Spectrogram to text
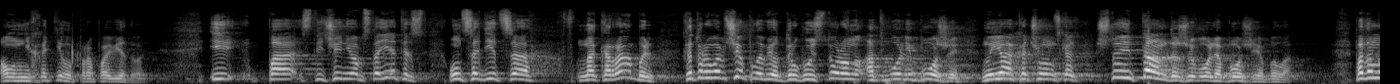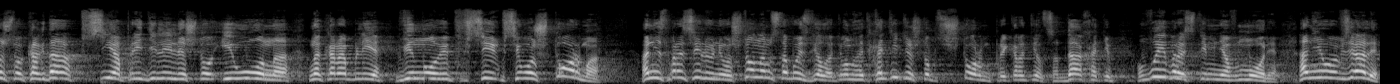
а он не хотел проповедовать. И по стечению обстоятельств он садится на корабль, который вообще плывет в другую сторону от воли Божией. Но я хочу вам сказать, что и там даже воля Божья была. Потому что когда все определили, что Иона на корабле виновник всего шторма, они спросили у него, что нам с тобой сделать? Он говорит, хотите, чтобы шторм прекратился? Да, хотим. Выбросьте меня в море. Они его взяли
